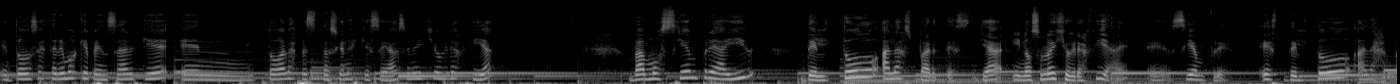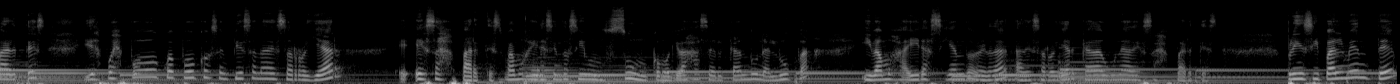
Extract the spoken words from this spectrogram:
Entonces tenemos que pensar que en todas las presentaciones que se hacen en geografía, vamos siempre a ir del todo a las partes, ¿ya? Y no solo en geografía, ¿eh? Eh, siempre. Es del todo a las partes y después poco a poco se empiezan a desarrollar esas partes. Vamos a ir haciendo así un zoom, como que vas acercando una lupa y vamos a ir haciendo, ¿verdad?, a desarrollar cada una de esas partes. Principalmente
